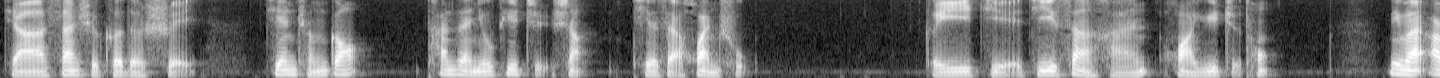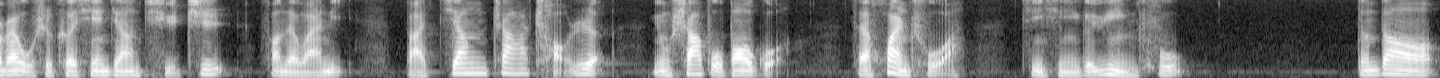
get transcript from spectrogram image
加三十克的水煎成膏，摊在牛皮纸上，贴在患处，可以解肌散寒、化瘀止痛。另外，二百五十克鲜姜取汁，放在碗里，把姜渣炒热，用纱布包裹，在患处啊进行一个熨敷。等到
